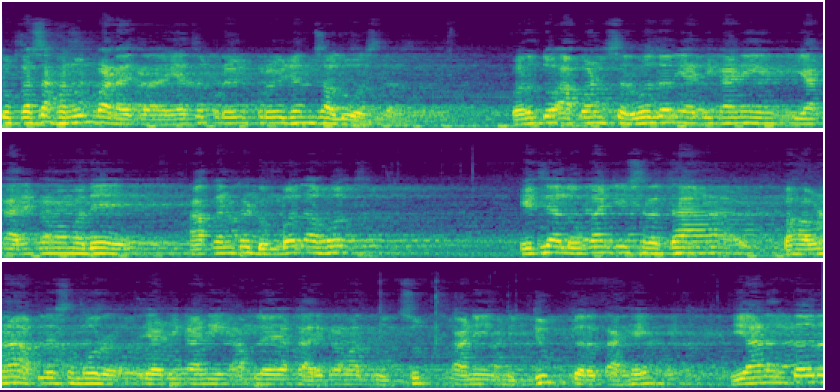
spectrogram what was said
तो कसा हाणून पाडायचा? याचं प्रयो- प्रयोजन चालू असतं. परंतु आपण सर्वजण या ठिकाणी या कार्यक्रमामध्ये आकंठ डुंबत आहोत. इथल्या लोकांची श्रद्धा भावना आपल्यासमोर या ठिकाणी आपल्या या कार्यक्रमात उत्सुक आणि उद्युक्त करत आहे. यानंतर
